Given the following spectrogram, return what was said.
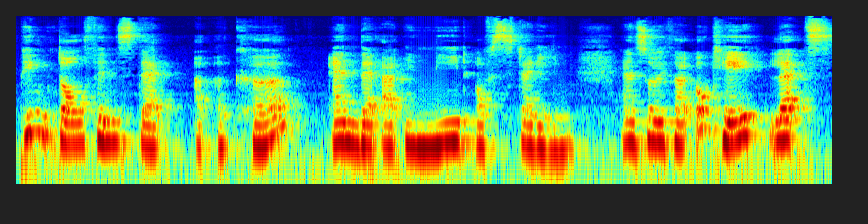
pink dolphins that uh, occur and that are in need of studying. And so we thought, okay, let's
